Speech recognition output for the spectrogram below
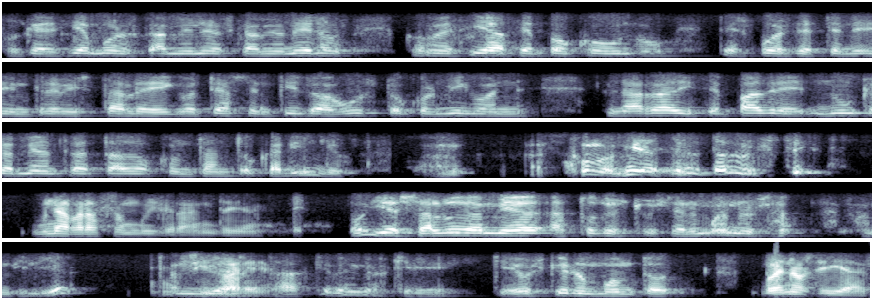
porque decíamos los camioneros, camioneros, como decía hace poco uno, después de tener entrevistarle, digo, ¿te has sentido a gusto conmigo en, la radio? dice, padre, nunca me han tratado con tanto cariño. como me ha tratado usted? Un abrazo muy grande. Oye, salúdame a, todos tus hermanos, a la familia. Así Y lo ya haré. está, que venga, que, que os quiero un montón. Buenos días.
